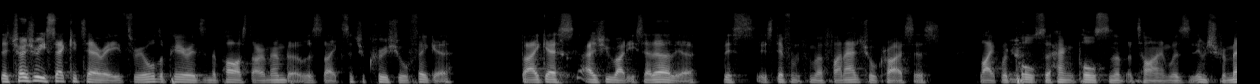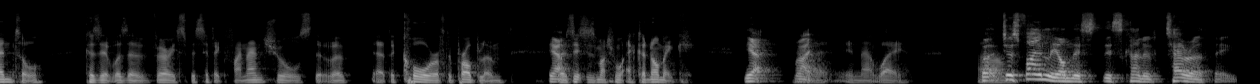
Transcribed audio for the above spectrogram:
the treasury secretary through all the periods in the past i remember was like such a crucial figure but i guess as you rightly said earlier this is different from a financial crisis like with yeah. paulson hank paulson at the time was instrumental because it was a very specific financials that were at the core of the problem yeah. whereas this is much more economic yeah, right. Uh, in that way. But um, just finally on this this kind of Terra thing,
